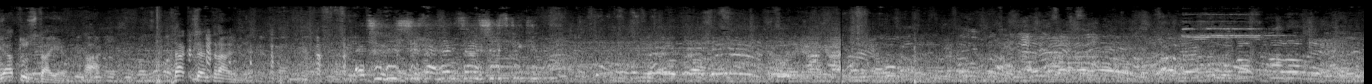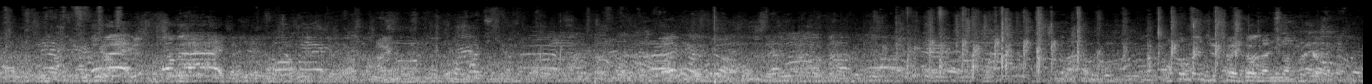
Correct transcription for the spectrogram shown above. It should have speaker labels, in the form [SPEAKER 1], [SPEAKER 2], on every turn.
[SPEAKER 1] ja tu staję. Tak. Tak centralnie.
[SPEAKER 2] Oczywiście zachęcam wszystkich
[SPEAKER 3] To będzie coś, dobra, nie ma problemu.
